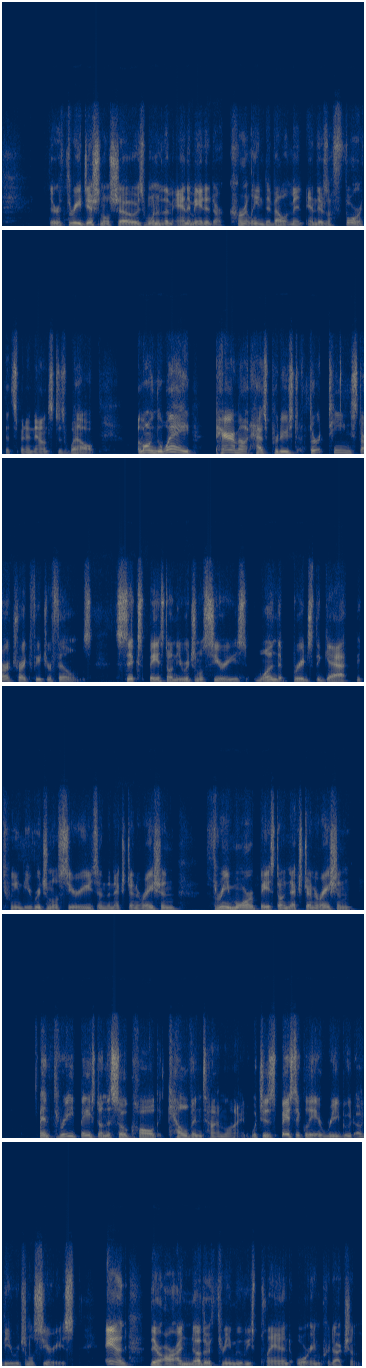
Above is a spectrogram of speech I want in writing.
There are three additional shows, one of them animated, are currently in development, and there's a fourth that's been announced as well. Along the way, Paramount has produced 13 Star Trek feature films, six based on the original series, one that bridged the gap between the original series and the next generation, three more based on Next Generation, and three based on the so called Kelvin timeline, which is basically a reboot of the original series. And there are another three movies planned or in production.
